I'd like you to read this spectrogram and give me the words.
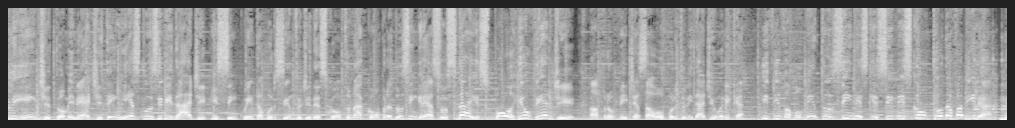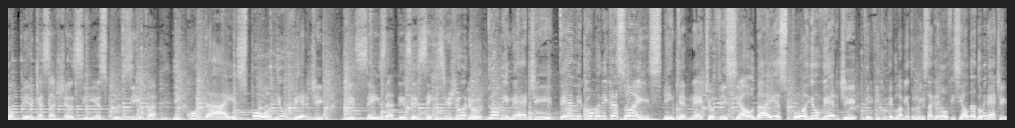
Cliente Dominete tem exclusividade e 50% de desconto na compra dos ingressos da Expo Rio Verde. Aproveite essa oportunidade única e viva momentos inesquecíveis com toda a família. Não perca essa chance exclusiva e curta a Expo Rio Verde de 6 a 16 de julho. Dominete Telecomunicações, internet oficial da Expo Rio Verde. Verifique o regulamento no Instagram oficial da Dominete.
